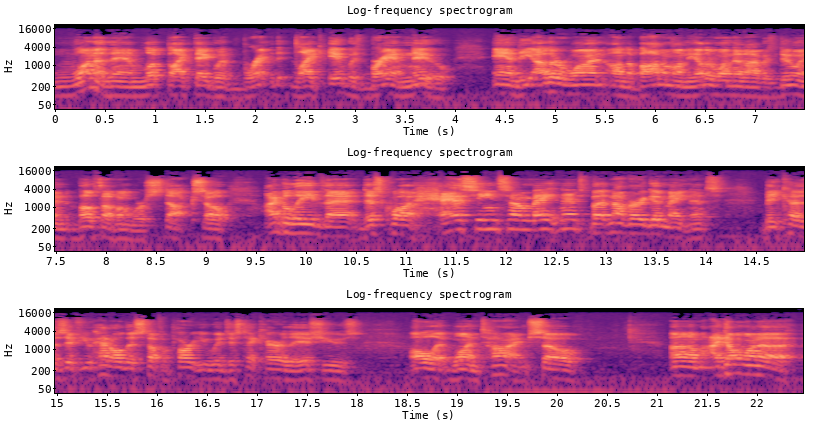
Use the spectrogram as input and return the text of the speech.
one of them looked like they would like it was brand new and the other one on the bottom on the other one that I was doing both of them were stuck so I believe that this quad has seen some maintenance, but not very good maintenance because if you had all this stuff apart, you would just take care of the issues all at one time. So um, I don't want to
